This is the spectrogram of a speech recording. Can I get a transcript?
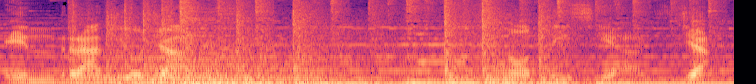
en Radio Ya. Noticias Ya.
